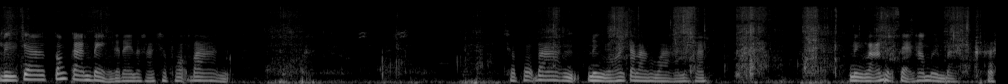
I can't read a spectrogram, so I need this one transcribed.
หรือจะต้องการแบ่งก็ได้นะคะ เฉพาะบ้าน เฉพาะบ้านหนึ่งร้อยตารางวานะคะหนึ่งล้านหกแสนห้าหมื่นบาทค่ะ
